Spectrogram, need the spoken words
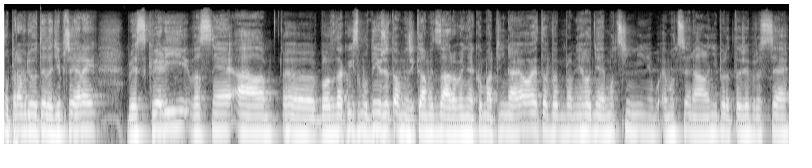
opravdu ty lidi přijeli, byli skvělí vlastně a uh, bylo to takový smutný, že tam říkáme to zároveň jako Martina, jo, je to pro mě hodně emoční nebo emocionální, protože prostě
